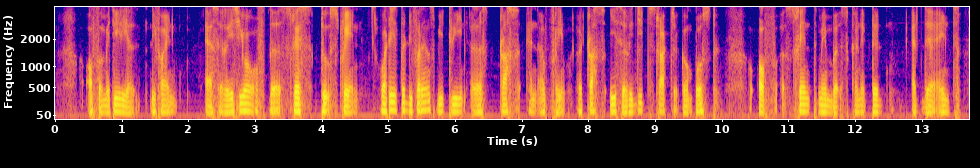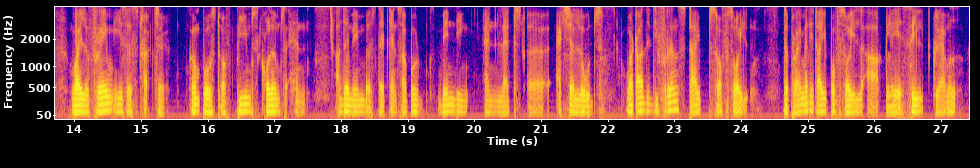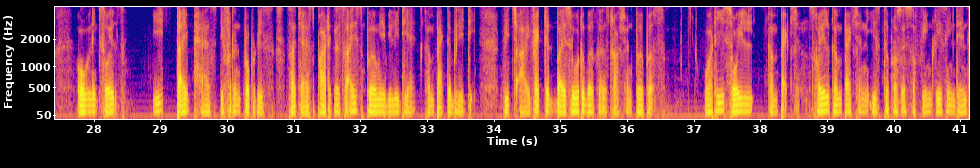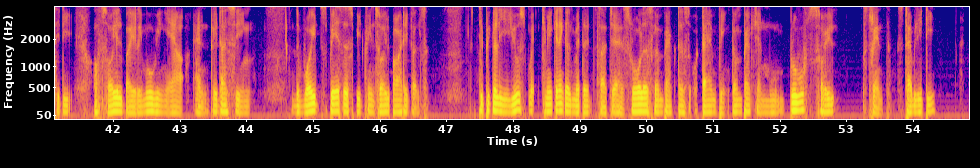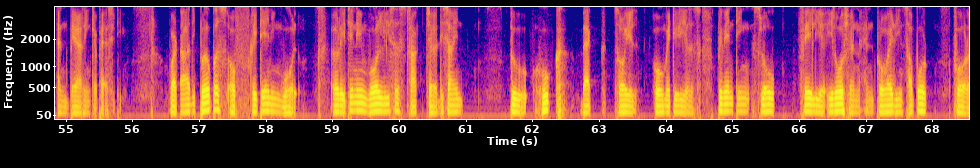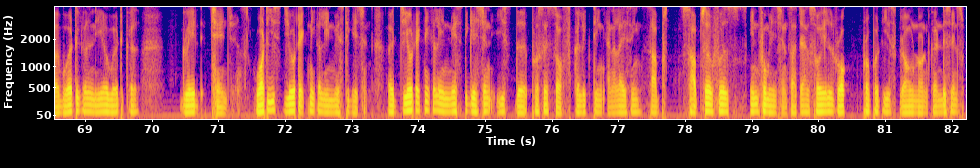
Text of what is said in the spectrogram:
of a material defined as a ratio of the stress to strain. What is the difference between a truss and a frame? A truss is a rigid structure composed of strength members connected at their ends, while a frame is a structure composed of beams, columns, and other members that can support bending and let uh, loads. What are the different types of soil? The primary type of soil are clay, silt, gravel, organic soils, each type has different properties such as particle size, permeability and compactability which are affected by suitable construction purpose. What is soil compaction? Soil compaction is the process of increasing density of soil by removing air and reducing the void spaces between soil particles. Typically used me mechanical methods such as rollers, compactors or tamping compaction improves soil strength, stability and bearing capacity. What are the purpose of retaining wall? A retaining wall is a structure designed to hook back soil or materials, preventing slope failure, erosion, and providing support for a vertical near vertical grade changes. What is geotechnical investigation? A geotechnical investigation is the process of collecting, analyzing sub subsurface information such as soil, rock properties, ground on conditions,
